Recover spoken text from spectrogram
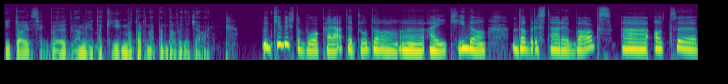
I to jest jakby dla mnie taki motor napędowy do działań. Kiedyś to było karate, judo, e, aikido, dobry stary boks, a od e,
